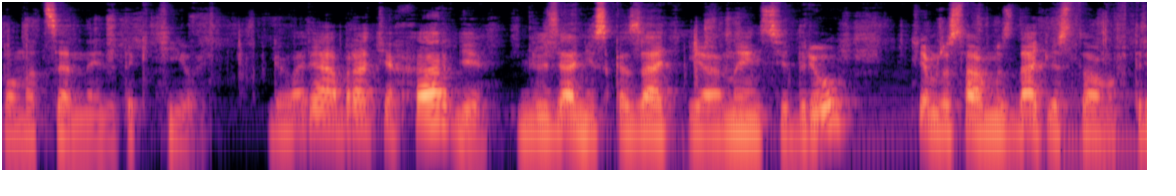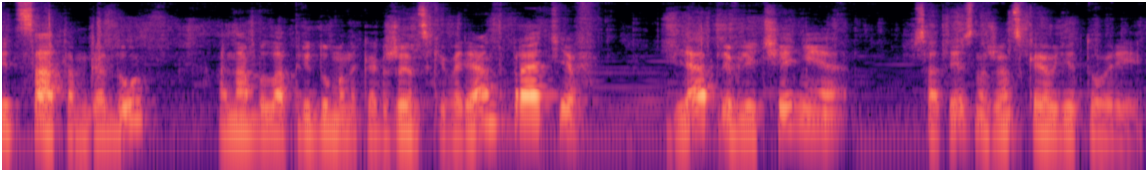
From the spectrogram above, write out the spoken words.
полноценные детективы. Говоря о братьях Харди, нельзя не сказать и о Нэнси Дрю. Тем же самым издательством в 30 году она была придумана как женский вариант братьев для привлечения, соответственно, женской аудитории.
